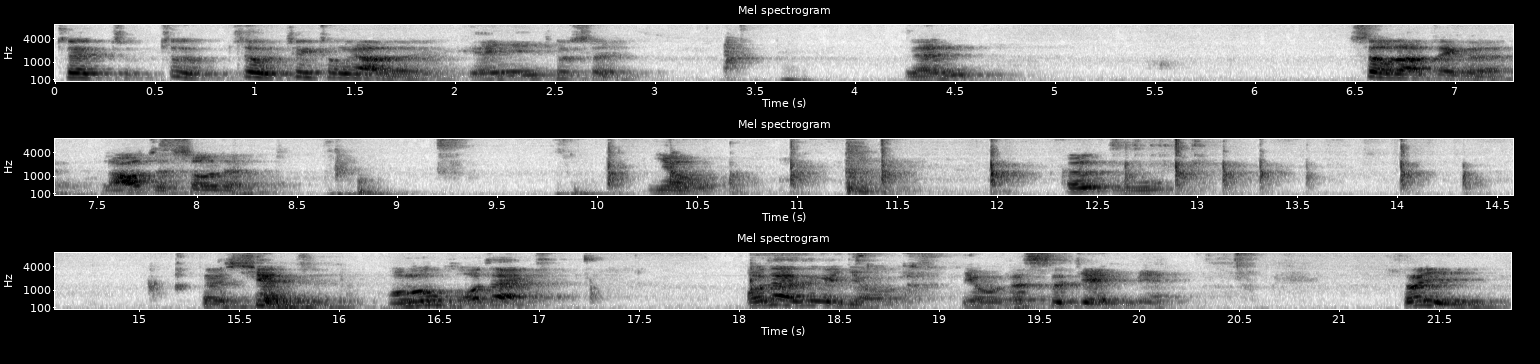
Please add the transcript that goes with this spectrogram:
最最最最重要的原因就是，人受到这个老子说的有跟无的限制。我们活在活在这个有有的世界里面，所以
